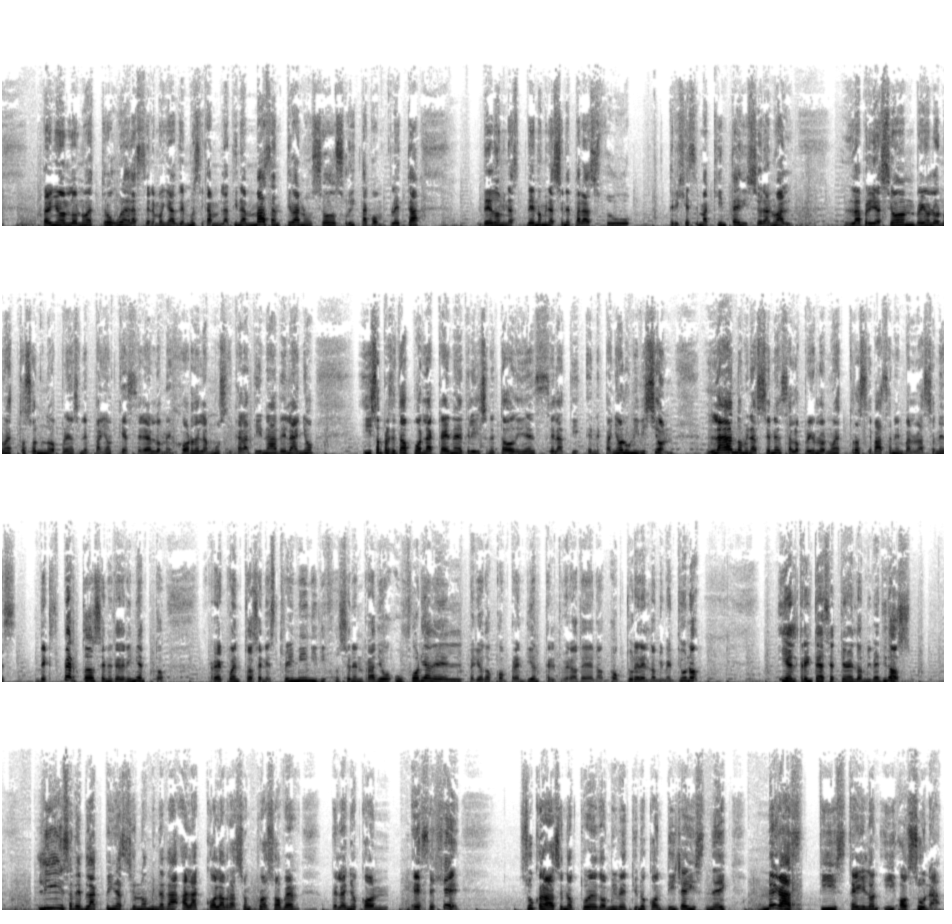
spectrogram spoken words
premio Lo Nuestro, una de las ceremonias de música latina más antiguas, anunció su lista completa de, de nominaciones para su 35 edición anual. La premiación Premio Lo Nuestro son uno de los premios en español que celebran lo mejor de la música latina del año y son presentados por la cadena de televisión estadounidense en español Univision. Las nominaciones a los premios Los Nuestros se basan en valoraciones de expertos en entretenimiento, recuentos en streaming y difusión en radio Euforia del periodo comprendido entre el 1 de octubre del 2021 y el 30 de septiembre del 2022. Lisa de Blackpink ha sido nominada a la colaboración crossover del año con SG. Su colaboración de octubre de 2021 con DJ Snake, Mega T. Stallion y Ozuna.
